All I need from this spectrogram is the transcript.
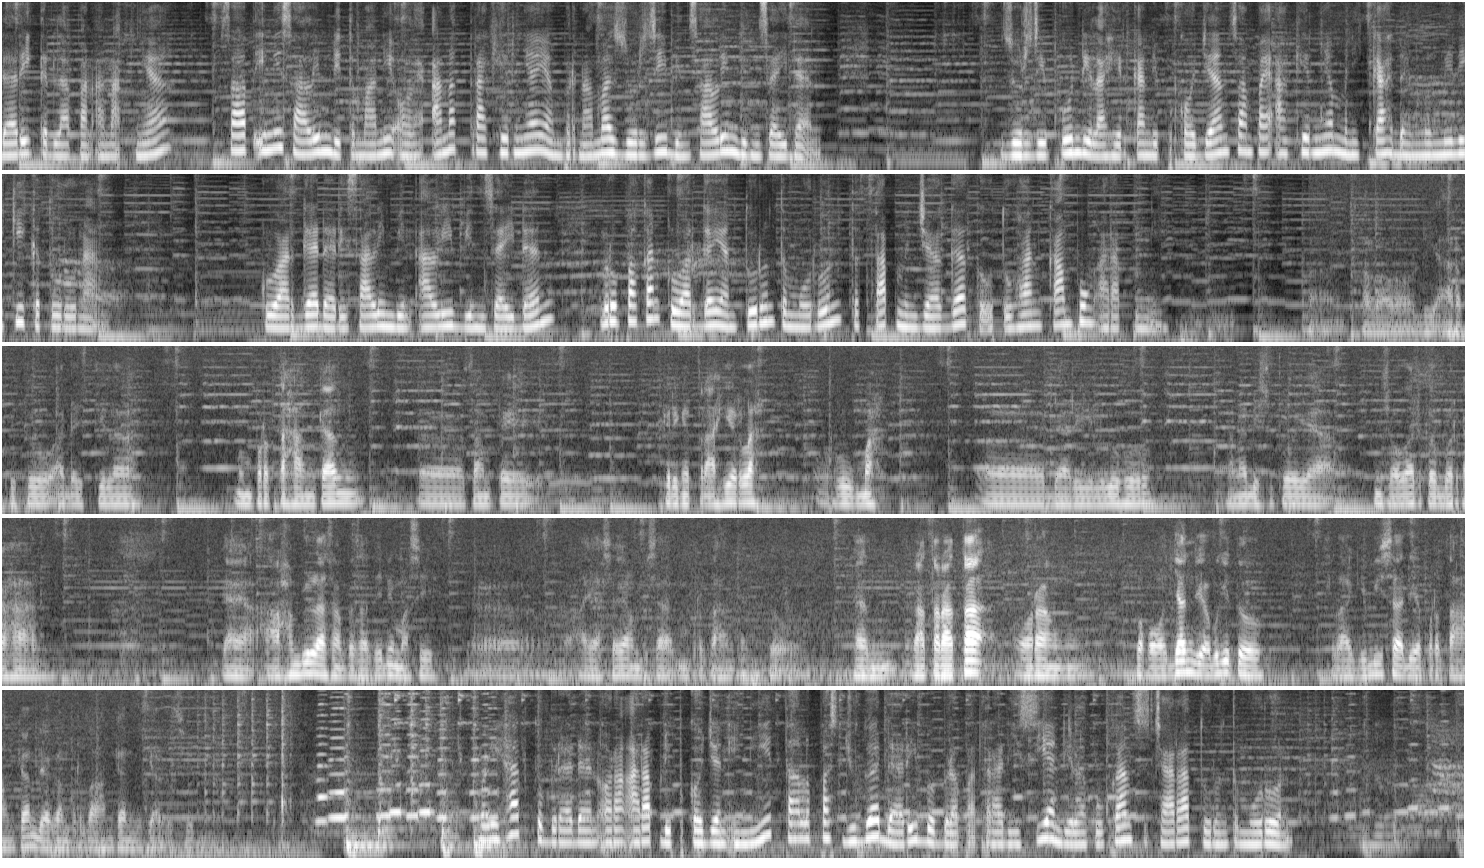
Dari kedelapan anaknya, saat ini Salim ditemani oleh anak terakhirnya yang bernama Zurzi bin Salim bin Zaidan. Zurzi pun dilahirkan di Pekojan sampai akhirnya menikah dan memiliki keturunan. Keluarga dari Salim bin Ali bin Zaidan merupakan keluarga yang turun-temurun tetap menjaga keutuhan kampung Arab ini. Kalau di Arab itu ada istilah mempertahankan uh, sampai keringat terakhir lah rumah uh, dari leluhur. Karena di situ ya insya Allah keberkahan. Ya, ya alhamdulillah sampai saat ini masih uh, ayah saya yang bisa mempertahankan itu. Dan rata-rata orang Pekojan juga begitu. Selagi bisa dia pertahankan dia akan pertahankan di sini Melihat keberadaan orang Arab di Pekojan ini tak lepas juga dari beberapa tradisi yang dilakukan secara turun-temurun.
